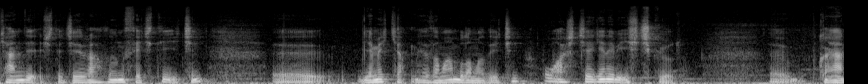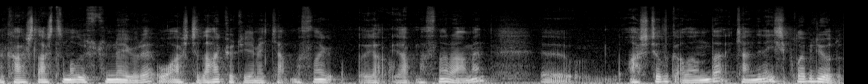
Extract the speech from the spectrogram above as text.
kendi işte cerrahlığını seçtiği için e, yemek yapmaya zaman bulamadığı için o aşçıya gene bir iş çıkıyordu. E, yani karşılaştırmalı üstünlüğe göre o aşçı daha kötü yemek yapmasına yapmasına rağmen e, aşçılık alanında kendine iş bulabiliyordu.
